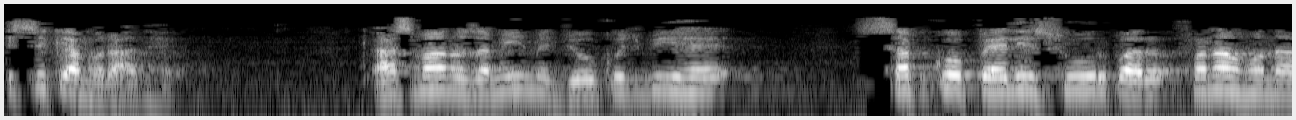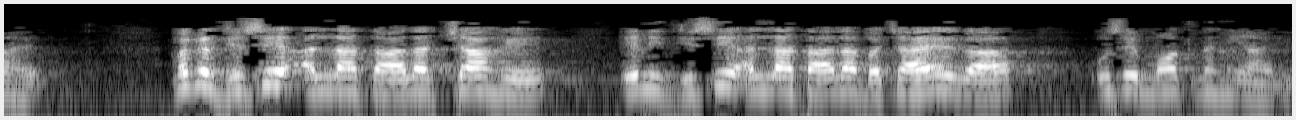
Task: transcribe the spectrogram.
اس سے کیا مراد ہے؟ کہ آسمان و زمین میں جو کچھ بھی ہے، سب کو پہلی سور پر فنا ہونا ہے۔ مگر جسے اللہ تعالی چاہے یعنی جسے اللہ تعالی بچائے گا، اسے موت نہیں آئے گی۔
